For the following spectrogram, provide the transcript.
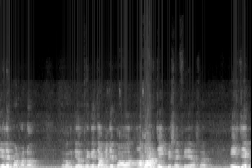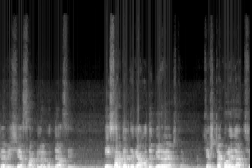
জেলে পাঠানো এবং জেল থেকে জামিনে পাওয়া, আবার যেই পেশায় ফিরে আসা, এই যে একটা ভিসিয়াস সার্কেলের মধ্যে আছি, এই সার্কেল থেকে আমাদের বের হয়ে আসতে হবে। চেষ্টা করে যাচ্ছি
